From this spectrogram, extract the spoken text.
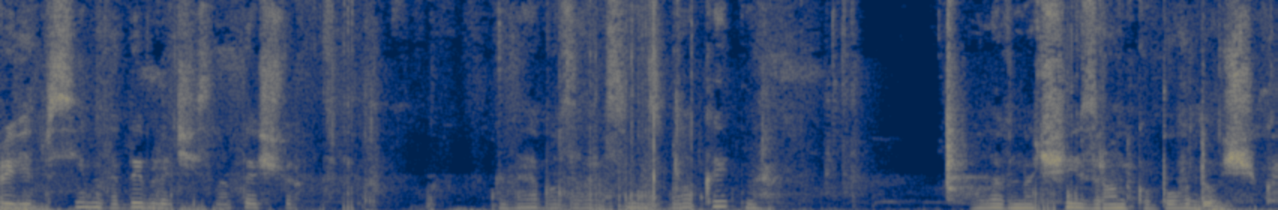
привіт всім, не дивлячись на те, що небо зараз у нас блакитне, але вночі зранку був дощик.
